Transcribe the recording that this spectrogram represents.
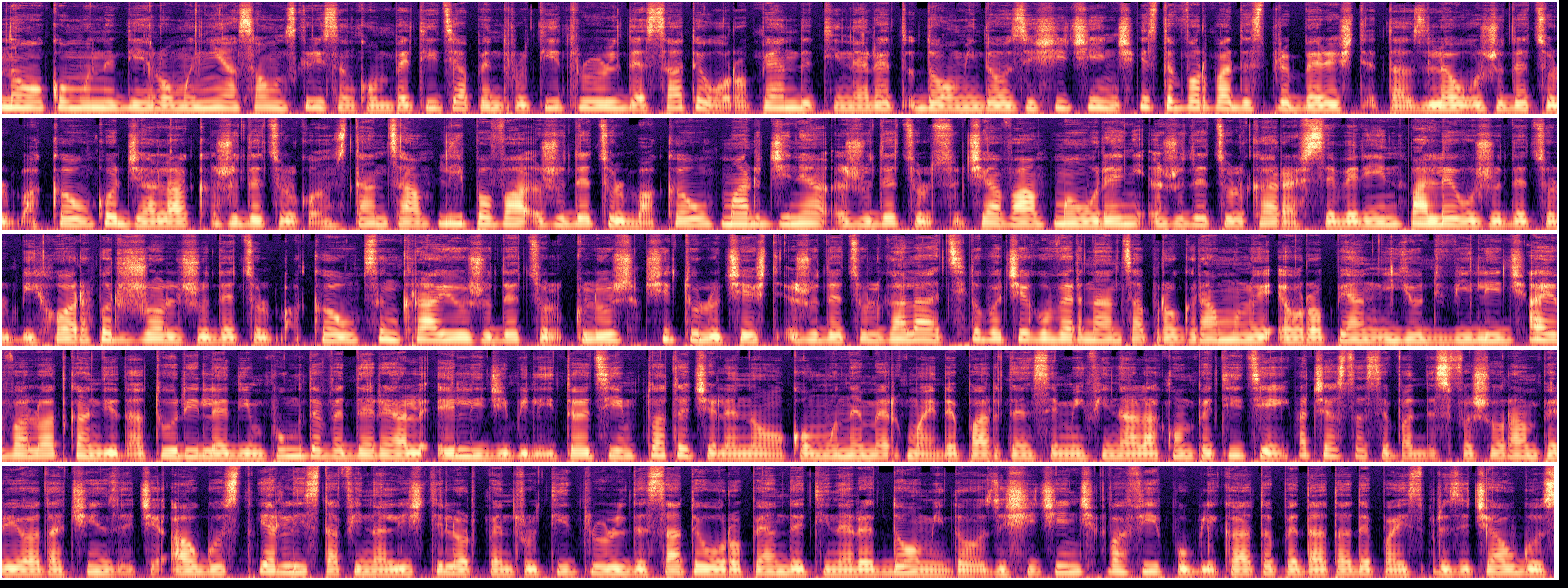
9 comune din România s-au înscris în competiția pentru titlul de sat european de tineret 2025. Este vorba despre Berești, Tazlău, județul Bacău, Cogialac, județul Constanța, Lipova, județul Bacău, Marginea, județul Suceava, Măureni, județul Caraș-Severin, Paleu, județul Bihor, Pârjol, județul Bacău, Sâncraiu, județul Cluj și Tulucești, județul Galați. După ce guvernanța programului european Youth Village a evaluat candidaturile din punct de vedere al eligibilității, toate cele 9 comune merg mai departe în semifinala competiției. Aceasta se va desfășura în perioada 50 august, iar lista finaliștilor pentru titlul de sat european de tineret 2025 va fi publicată pe data de 14 august.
